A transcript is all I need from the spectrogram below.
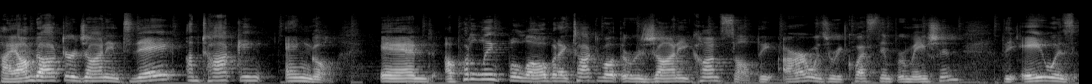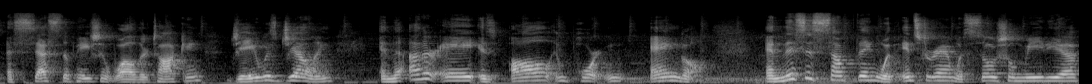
Hi, I'm Dr. Johnny and today I'm talking angle. And I'll put a link below, but I talked about the Rajani consult. The R was request information. The A was assess the patient while they're talking. J was gelling. And the other A is all important angle. And this is something with Instagram, with social media,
